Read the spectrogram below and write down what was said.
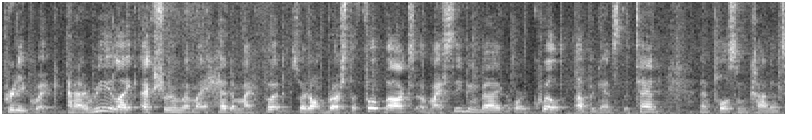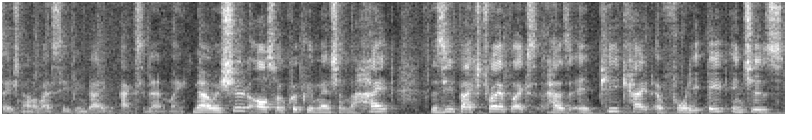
pretty quick. And I really like extra room at my head and my foot so I don't brush the foot box of my sleeping bag or quilt up against the tent and pull some condensation out of my sleeping bag accidentally. Now we should also quickly mention the height. The Zpacks Triplex has a peak height of 48 inches.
